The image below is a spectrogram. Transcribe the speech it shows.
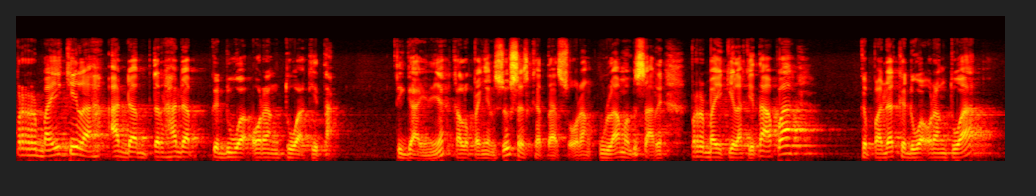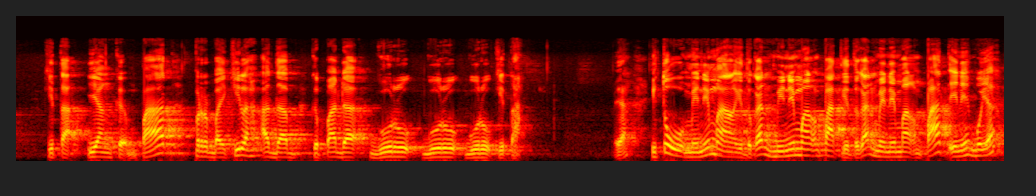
perbaikilah adab terhadap kedua orang tua kita. Tiga ini ya. Kalau pengen sukses kata seorang ulama besar ya perbaikilah kita apa? Kepada kedua orang tua kita. Yang keempat perbaikilah adab kepada guru-guru guru kita ya itu minimal gitu kan minimal empat gitu kan minimal empat ini bu ya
